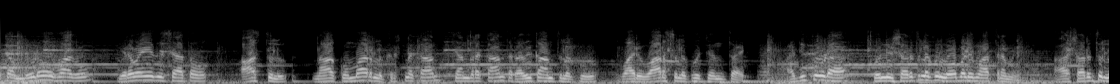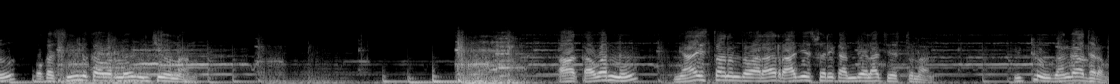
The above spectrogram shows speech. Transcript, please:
ఇక మూడవ భాగం ఇరవై ఐదు శాతం ఆస్తులు నా కుమారులు కృష్ణకాంత్ చంద్రకాంత్ రవికాంతులకు వారి వారసులకు చెందుతాయి. అది కూడా కొన్ని షరతులకు లోబడి మాత్రమే. ఆ షరతులు ఒక సీలు కవర్లో ఉంచి ఉన్నాను. ఆ కవర్ను న్యాయస్థానం ద్వారా రాజేశ్వరికి అందేలా చేస్తున్నాను. ఇట్లు గంగాధరం.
